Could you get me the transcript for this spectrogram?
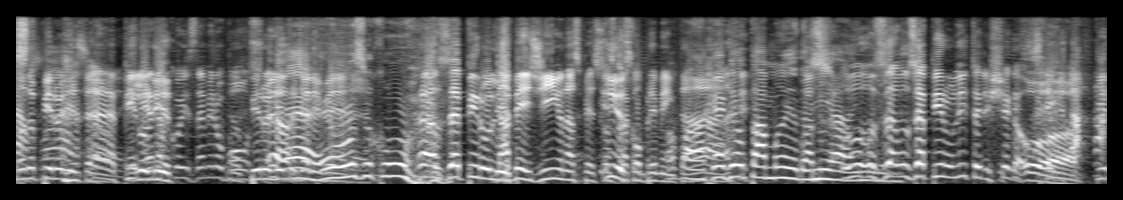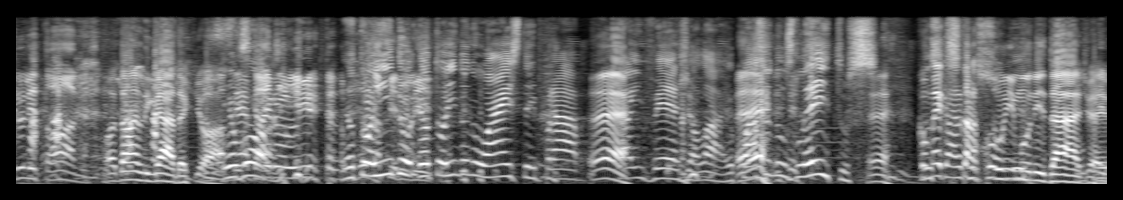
Todo os- pirulitão. É, Ele pirulito. com o exame no bolso. pirulito de É, Oliveira. eu uso com. É, o Zé Dá Pirulito. beijinho nas pessoas Isso. pra cumprimentar. Opa, quer ver o tamanho da minha. O, o Zé, o Zé Pirulito, ele chega. Ô, Pirulitome. ó, dá uma ligada aqui, ó. Eu vou. Pirulito. Eu tô indo, eu tô indo no Einstein pra, É. pra inveja lá. Eu passo nos leitos. É. Como é que está a sua Covid. imunidade aí,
